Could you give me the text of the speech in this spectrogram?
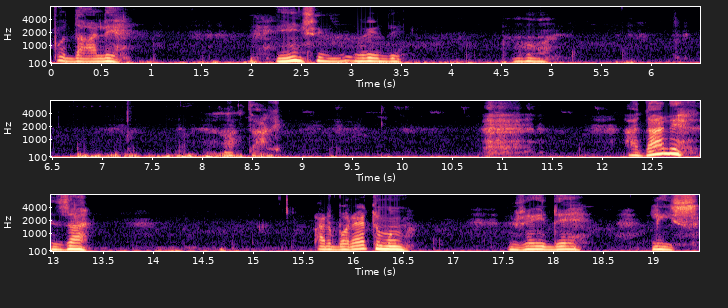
подалі інші види. Отак. А далі за арборетумом вже йде ліс.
